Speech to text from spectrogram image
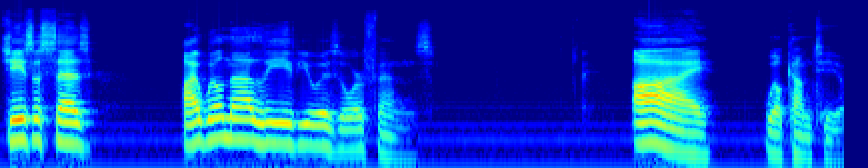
Jesus says, I will not leave you as orphans. I will come to you.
